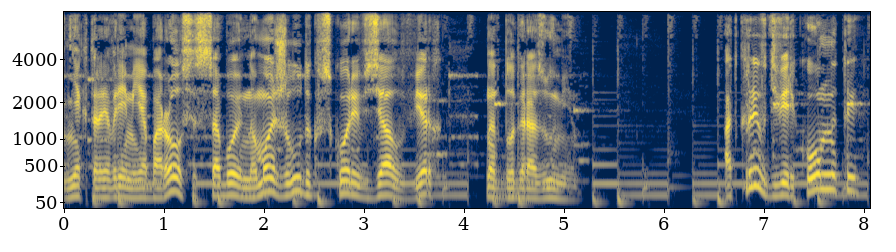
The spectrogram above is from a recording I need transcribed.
Некоторое время я боролся с собой, но мой желудок вскоре взял вверх над благоразумием. Открыв дверь комнаты,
